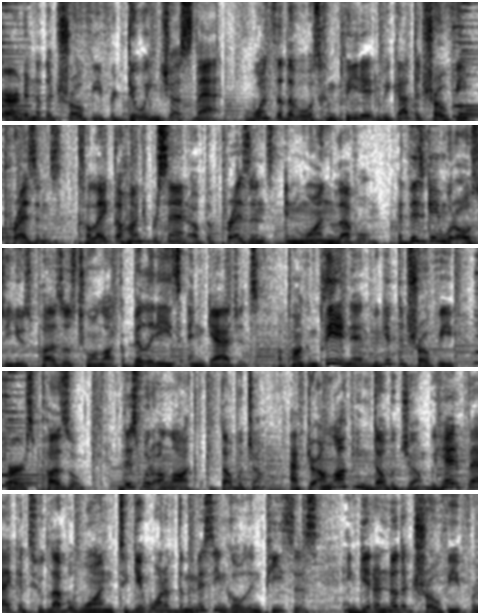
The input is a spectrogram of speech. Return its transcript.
earned another trophy for doing just that. Once the level was completed, we got the trophy Presents. Collect 100% of the presents in one level. This game would also use puzzles to unlock abilities and gadgets. Upon completing it, we get the trophy First Puzzle. This would unlock Double Jump. After unlocking Double Jump, we head back into level 1 to get one of the missing golden pieces and get another trophy for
